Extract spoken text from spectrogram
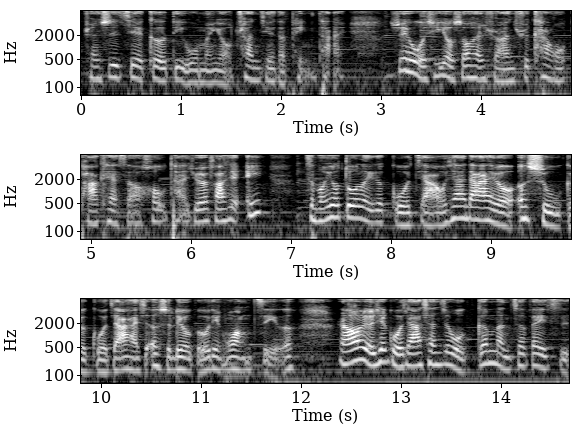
全世界各地，我们有串接的平台。所以，我其实有时候很喜欢去看我 podcast 的后台，就会发现，诶，怎么又多了一个国家？我现在大概有二十五个国家，还是二十六个，有点忘记了。然后有些国家，甚至我根本这辈子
